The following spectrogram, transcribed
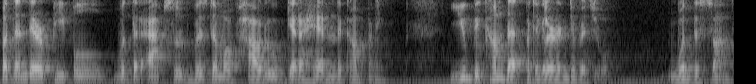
but then there are people with that absolute wisdom of how to get ahead in the company. You become that particular individual with the sun.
